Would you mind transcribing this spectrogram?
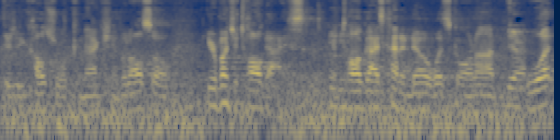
there's a cultural connection, but also you're a bunch of tall guys. Mm-hmm. And tall guys kind of know what's going on. Yeah. What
